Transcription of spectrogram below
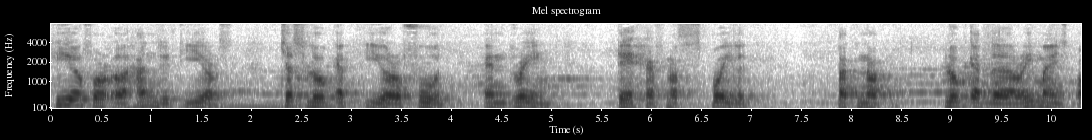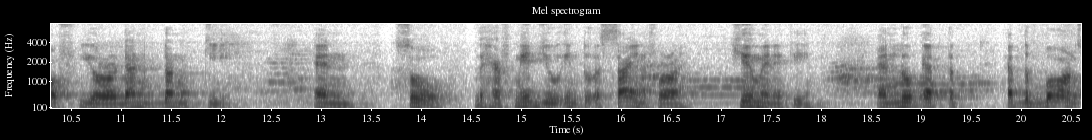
here for a hundred years. Just look at your food and drink. They have not spoiled, but not look at the remains of your donkey. And so we have made you into a sign for humanity. And look at, at, at the bones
